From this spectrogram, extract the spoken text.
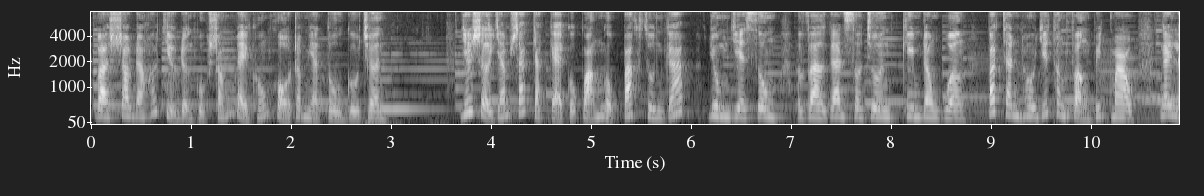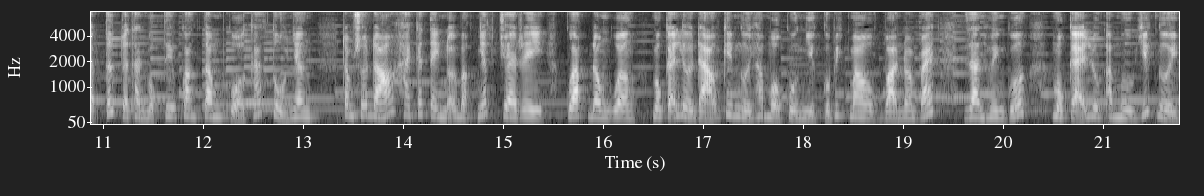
và sau đó chịu đựng cuộc sống đầy khốn khổ trong nhà tù Gucheon. Dưới sự giám sát chặt kẽ của quản ngục Park Jun Gap, Jung Jae Sung và Gan So Chun, Kim Dong Won, Park Chan Ho dưới thân phận Big Mouth ngay lập tức trở thành mục tiêu quan tâm của các tù nhân. Trong số đó, hai cái tên nổi bật nhất Jerry Kwak Dong Won, một kẻ lừa đảo kim người hâm mộ cuồng nhiệt của Big Mouth và Norbert Jan Huyên Quốc, một kẻ luôn âm mưu giết người.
